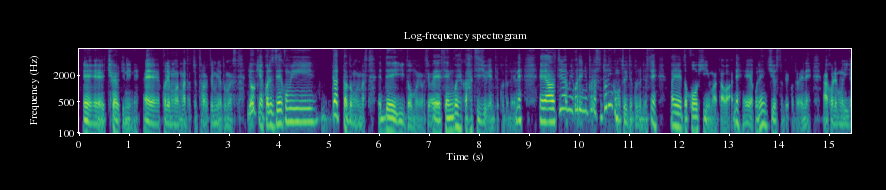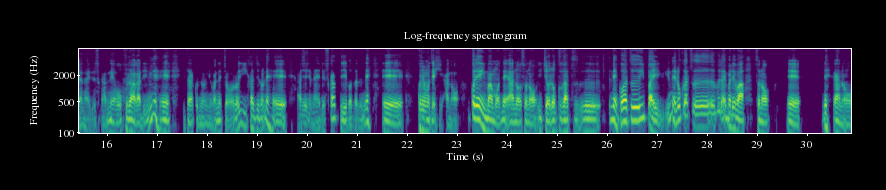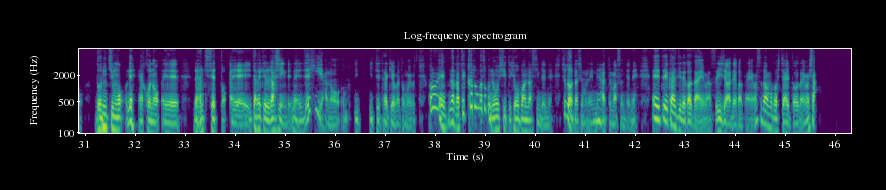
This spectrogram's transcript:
えー、近いうちにね、えー、これもまたちょっと食べてみようと思います。料金はこれ税込みだったと思います。で、いいと思いますよ。えー、1580円ということでね。えー、あちなみにこれにプラスドリンクもついてくるんですね。えっ、ー、と、コーヒーまたはね、えー、オレンジジュースということでね、あ、これもいいじゃないですかね。お風呂上がりにね、えー、いただくのにはね、ちょうどいい感じのね、えー、味じゃないですかっていうことでね、えー、これもぜひ、あの、これ今もね、あの、その、一応6月、ね、5月いっぱい、ね、6月ぐらいまでは、その、えー、ね、あの、土日もね、この、えー、ランチセット、えー、いただけるらしいんでね、ぜひ、あの、行っていただければと思います。このね、なんか、鉄火丼が特に美味しいって評判らしいんでね、ちょっと私もね、狙ってますんでね、えー、という感じでございます。以上でございます。どうもご視聴ありがとうございました。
